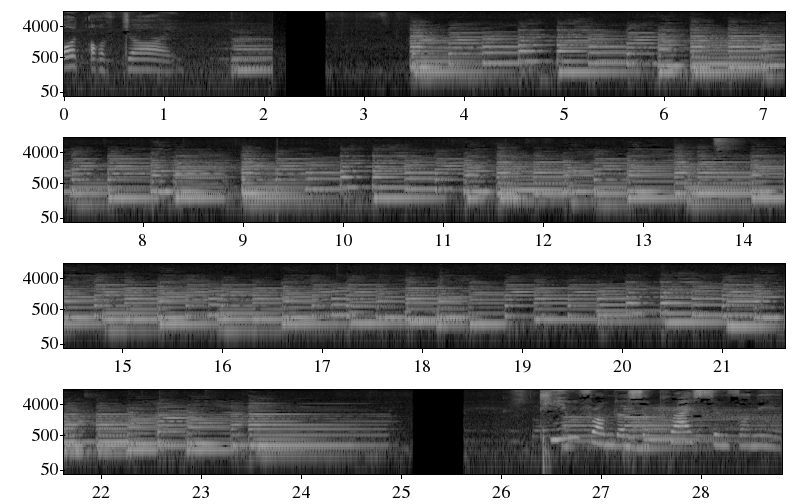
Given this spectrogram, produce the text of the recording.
out of joy. Theme from the Surprise Symphony.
